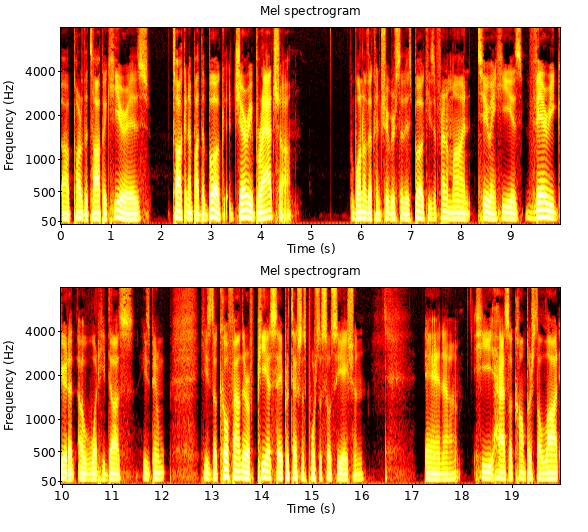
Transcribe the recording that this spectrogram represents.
uh, part of the topic here is talking about the book. Jerry Bradshaw, one of the contributors to this book, he's a friend of mine too, and he is very good at, at what he does. He's been he's the co-founder of PSA Protection Sports Association, and uh, he has accomplished a lot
